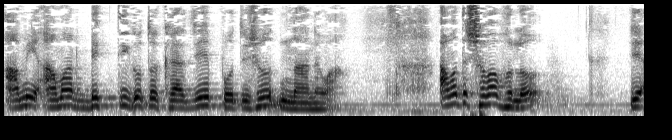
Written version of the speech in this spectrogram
আমি আমার ব্যক্তিগত কাজে প্রতিশোধ না নেওয়া। আমাদের স্বভাব হলো যে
